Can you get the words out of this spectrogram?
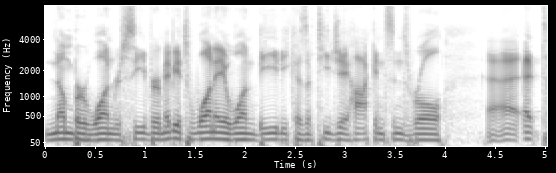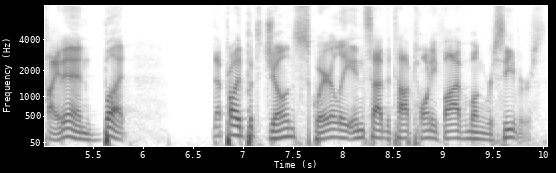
number one receiver. Maybe it's 1A, 1B because of TJ Hockenson's role uh, at tight end, but that probably puts Jones squarely inside the top 25 among receivers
